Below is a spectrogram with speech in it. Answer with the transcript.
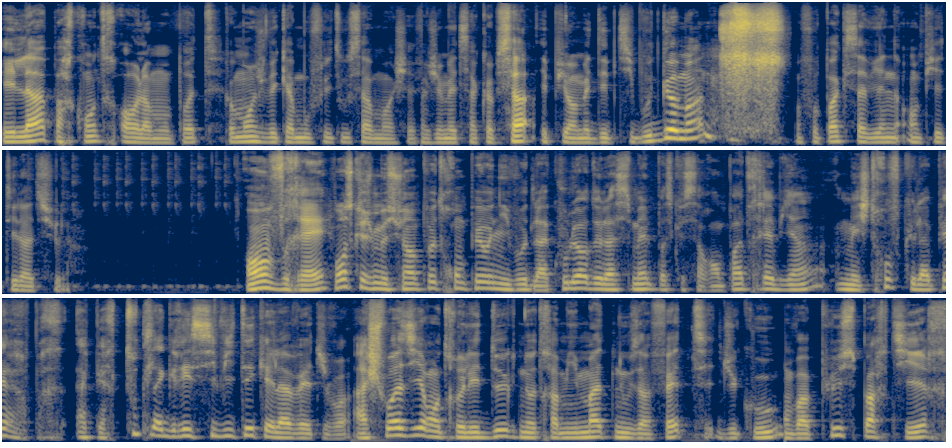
Et là, par contre, oh là, mon pote, comment je vais camoufler tout ça, moi, chef? Je vais mettre ça comme ça, et puis on va mettre des petits bouts de gomme. Hein. Faut pas que ça vienne empiéter là-dessus, là. En vrai, je pense que je me suis un peu trompé au niveau de la couleur de la semelle parce que ça rend pas très bien. Mais je trouve que la paire, elle perd toute l'agressivité qu'elle avait, tu vois. À choisir entre les deux que notre ami Matt nous a faites, du coup, on va plus partir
